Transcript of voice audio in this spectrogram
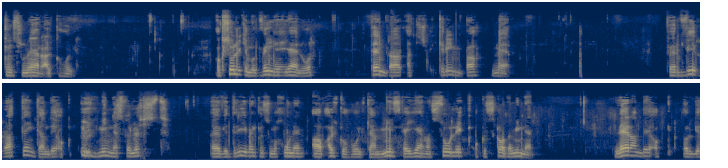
konsumerar alkohol. Och storleken på kvinnliga hjärnor tenderar att krympa mer. Förvirrat tänkande och minnesförlust Överdriven konsumtion av alkohol kan minska hjärnans storlek och skada minnen. Lärande och orga,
